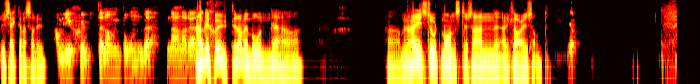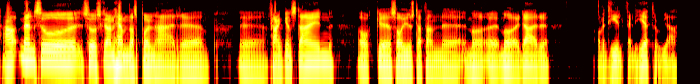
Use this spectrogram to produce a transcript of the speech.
Ursäkta, vad sa du? Han blir skjuten av en bonde när han har räddat. Han blir skjuten av en bonde, ja. Ja, men han är ett stort monster så han, han klarar ju sånt. Ja. ja men så, så ska han hämnas på den här eh, eh Frankenstein och eh, sa just att han eh, eh, mördar av en tillfällighet tror jag,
